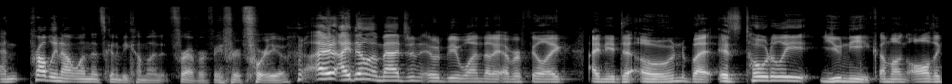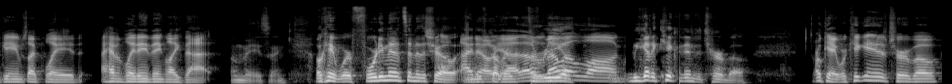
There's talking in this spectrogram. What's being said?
And probably not one that's going to become a forever favorite for you. I, I don't imagine it would be one that I ever feel like I need to own, but it's totally unique among all the games I played. I haven't played anything like that. Amazing. Okay, we're 40 minutes into the show, and I know, we've covered yeah, that, three that of- long. We got to kick it into turbo. Okay, we're kicking into Turbo.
